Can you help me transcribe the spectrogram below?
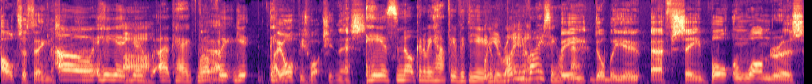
alter things. Oh, he. Ah. You, okay. Well, Yeah. we, you, I hope he's watching this. he is not going to be happy with you. What are you What are writing you on? writing on? BWFC, Bolton Wanderers.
